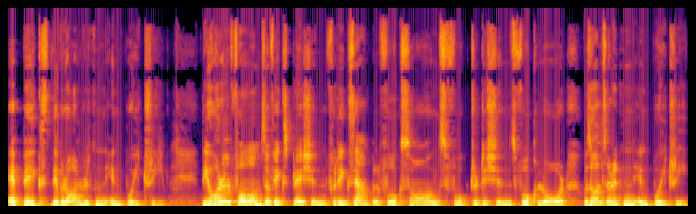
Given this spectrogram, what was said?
epics, they were all written in poetry. The oral forms of expression, for example, folk songs, folk traditions, folklore, was also written in poetry.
